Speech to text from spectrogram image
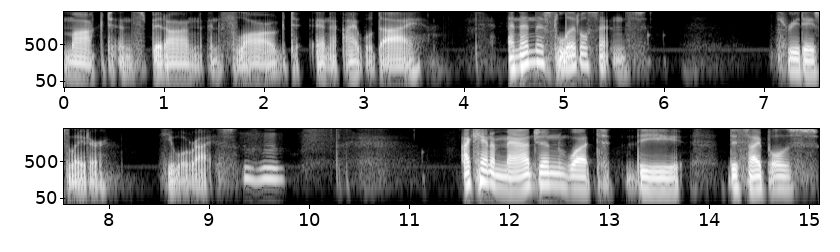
mocked and spit on and flogged and I will die. And then this little sentence 3 days later he will rise. hmm I can't imagine what the disciples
